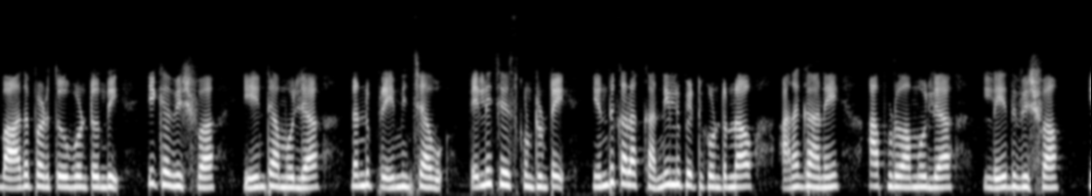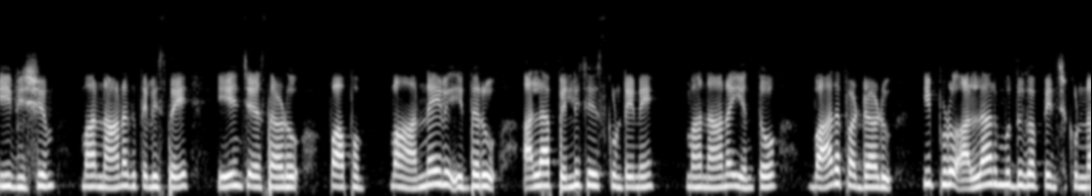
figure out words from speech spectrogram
బాధపడుతూ ఉంటుంది. ఇక విశ్వ ఏంటి అమూల్య నన్ను ప్రేమించావు. పెళ్ళి చేసుకుంటుంటే ఎందుకలా కన్నీళ్ళు పెట్టుకుంటున్నావు? అనగానే అప్పుడు అమూల్య లేదు విశ్వ ఈ విషయం మా నాన్నకు తెలిస్తే ఏం చేస్తాడో? పాపం మా అన్నయ్యలు ఇద్దరు అలా పెళ్ళి చేసుకుంటేనే మా నాన్న ఎంతో బాధపడ్డాడు. ఇప్పుడు అల్లారు ముద్దుగా పెంచుకున్న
